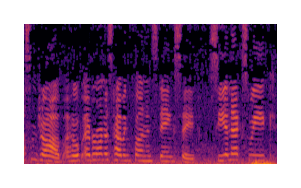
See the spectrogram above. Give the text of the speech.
Awesome job. I hope everyone is having fun and staying safe. See you next week.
